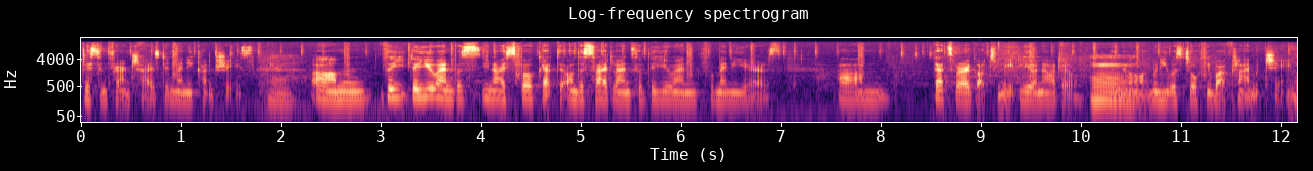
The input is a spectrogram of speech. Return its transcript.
disenfranchised in many countries. Um, the, the UN was, you know, I spoke at the, on the sidelines of the UN for many years. Um, that's where I got to meet Leonardo, you know, when he was talking about climate change.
